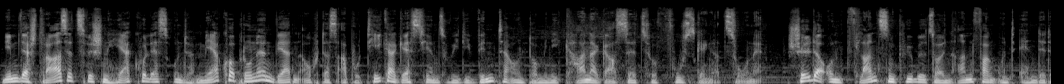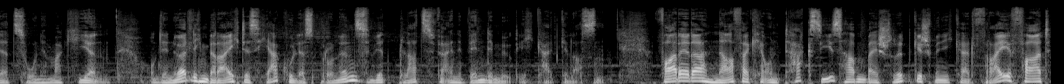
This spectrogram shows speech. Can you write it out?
Neben der Straße zwischen Herkules und Merkurbrunnen werden auch das Apothekergässchen sowie die Winter- und Dominikanergasse zur Fußgängerzone. Schilder und Pflanzenkübel sollen Anfang und Ende der Zone markieren. Um den nördlichen Bereich des Herkulesbrunnens wird Platz für eine Wendemöglichkeit gelassen. Fahrräder, Nahverkehr und Taxis haben bei Schrittgeschwindigkeit freie Fahrt.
